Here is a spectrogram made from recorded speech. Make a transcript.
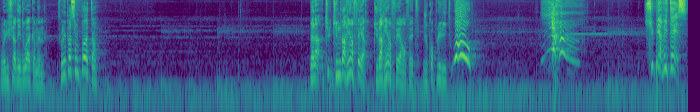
On va lui faire des doigts quand même. Parce qu'on n'est pas son pote, hein. Voilà, tu, ne vas rien faire. Tu vas rien faire en fait. Je cours plus vite. Wouhou Super vitesse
